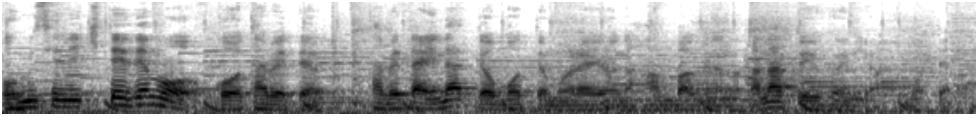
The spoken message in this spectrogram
お店に来てでもこう食べて食べたいなって思ってもらえるようなハンバーグなのかなという風には思ってます。最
